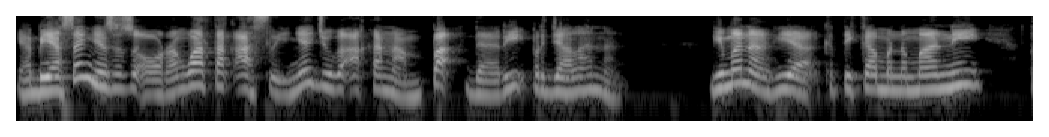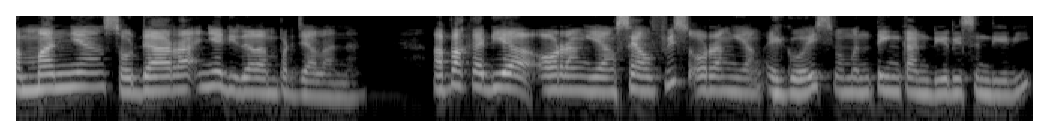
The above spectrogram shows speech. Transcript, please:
Ya biasanya seseorang watak aslinya juga akan nampak dari perjalanan. Gimana dia ketika menemani temannya, saudaranya di dalam perjalanan. Apakah dia orang yang selfish, orang yang egois, mementingkan diri sendiri,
